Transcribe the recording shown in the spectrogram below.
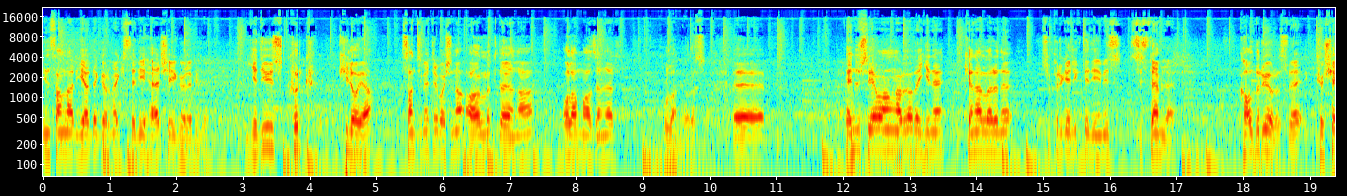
insanlar yerde görmek istediği her şeyi görebilir. 740 kiloya santimetre başına ağırlık dayanağı olan malzemeler kullanıyoruz. Ee, endüstriyel alanlarda da yine kenarlarını süpürgelik dediğimiz sistemle kaldırıyoruz ve köşe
